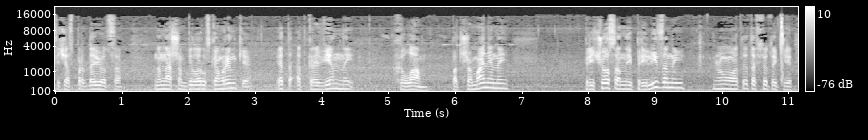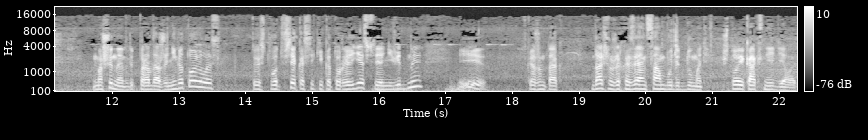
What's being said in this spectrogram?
сейчас продается на нашем белорусском рынке. Это откровенный хлам. Подшаманенный, причесанный, прилизанный. Ну вот, это все-таки машина для продажи не готовилась. То есть вот все косяки, которые есть, все они видны. И, скажем так, дальше уже хозяин сам будет думать, что и как с ней делать.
